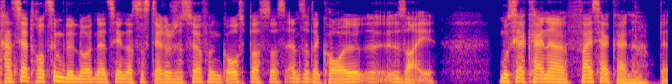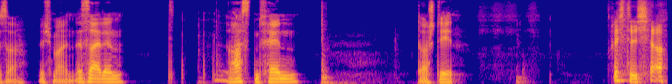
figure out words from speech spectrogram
Kannst ja trotzdem den Leuten erzählen, dass es der Regisseur von Ghostbusters Answer the Call äh, sei. Muss ja keiner, weiß ja keiner besser. Ich meine, es sei denn, du hast einen Fan da stehen. Richtig, ja.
